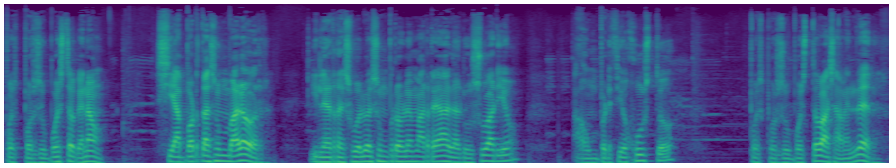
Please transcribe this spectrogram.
Pues por supuesto que no. Si aportas un valor y le resuelves un problema real al usuario a un precio justo, pues por supuesto vas a vender.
